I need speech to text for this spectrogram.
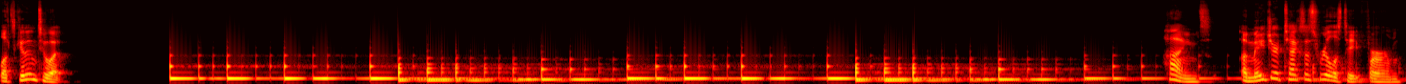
let's get into it. Hines, a major Texas real estate firm,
